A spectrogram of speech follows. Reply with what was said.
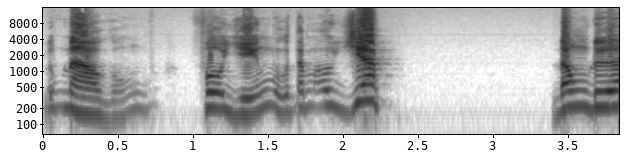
lúc nào cũng phô diễn một cái tấm áo giáp đông đưa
